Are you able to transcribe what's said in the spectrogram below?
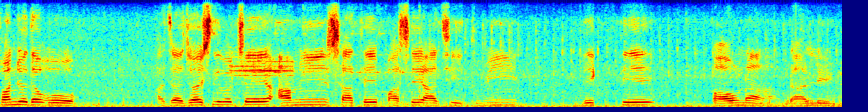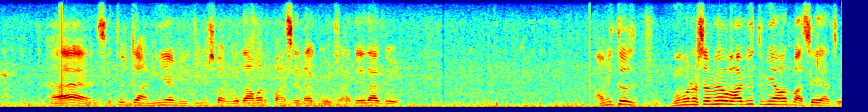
সঞ্জয় দা, ও আচ্ছা জয়শ্রী বলছে, আমি সাথে পাশে আছি, তুমি দেখতে পাও না ডার্লিং হ্যাঁ সে তো জানি আমি। তুমি সর্বদা আমার পাশে থাকো, সাথে থাকো। আমি তো ঘুমানোর সময়ও ভাবি তুমি আমার পাশেই আছো।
